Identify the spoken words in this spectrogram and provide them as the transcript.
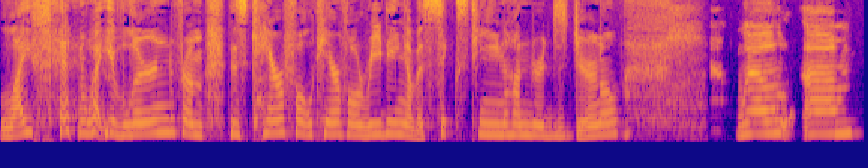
life and what you've learned from this careful, careful reading of a 1600s journal? Well, um,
